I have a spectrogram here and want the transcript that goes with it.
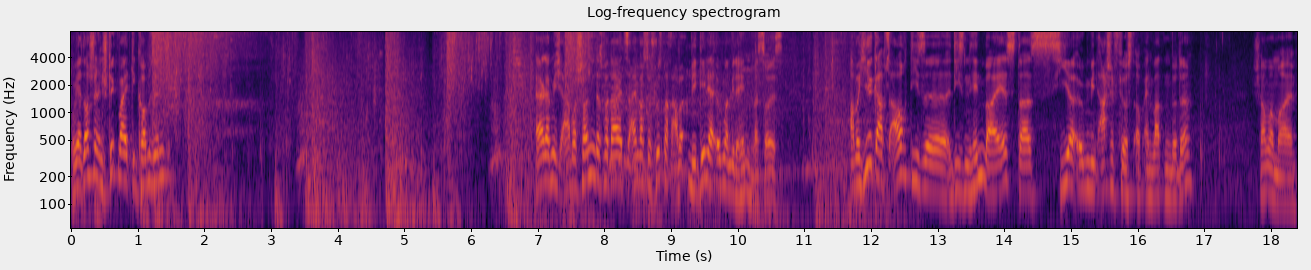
Wo wir doch schon ein Stück weit gekommen sind. Ärgert mich aber schon, dass wir da jetzt einfach so Schluss machen. Aber wir gehen ja irgendwann wieder hin, was soll's. Aber hier gab es auch diese, diesen Hinweis, dass hier irgendwie ein Aschefürst auf einen warten würde. Schauen wir mal.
